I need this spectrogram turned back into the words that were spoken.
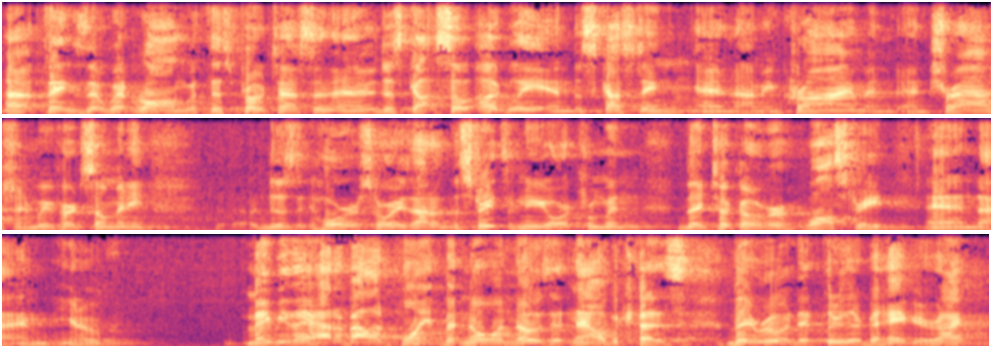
uh, things that went wrong with this protest and, and, it just got so ugly and disgusting and, I mean, crime and, and trash. And we've heard so many just horror stories out of the streets of New York from when they took over Wall Street and, uh, and you know, Maybe they had a valid point, but no one knows it now because they ruined it through their behavior, right?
